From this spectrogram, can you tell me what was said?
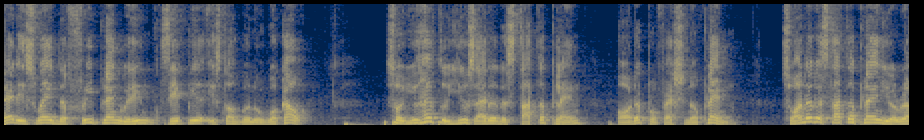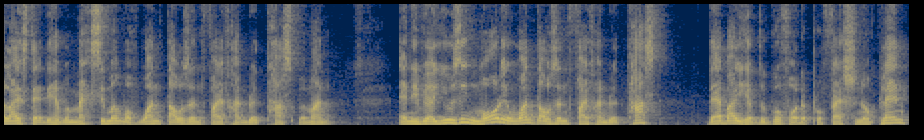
that is where the free plan within Zapier is not going to work out. So you have to use either the starter plan or the professional plan. So under the starter plan, you'll realize that they have a maximum of 1,500 tasks per month. And if you're using more than 1,500 tasks, thereby you have to go for the professional plan,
